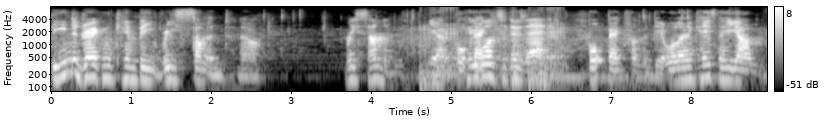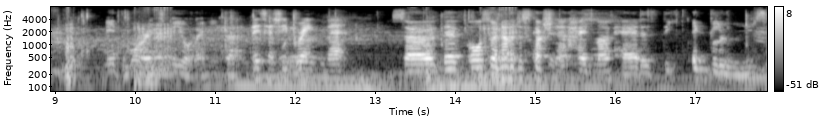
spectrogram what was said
the Ender Dragon can be resummoned now. Resummoned. Yeah, Who back, wants to do that? brought back from the dead. Well, in case they um need the more XP or they need the. Let's actually bring that. So there's also another discussion that Hayden and I've had is the igloos.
